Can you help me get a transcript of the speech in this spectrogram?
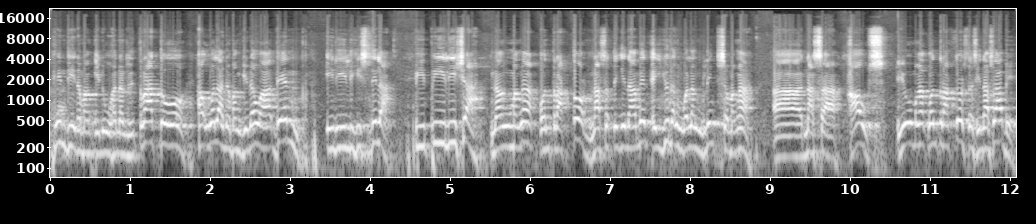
Hindi naman kinuha ng litrato, ha, wala namang ginawa, then, ililihis nila. Pipili siya ng mga kontraktor. Nasa tingin namin, eh, yun ang walang link sa mga ah, nasa house. Yung mga contractors na sinasabi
